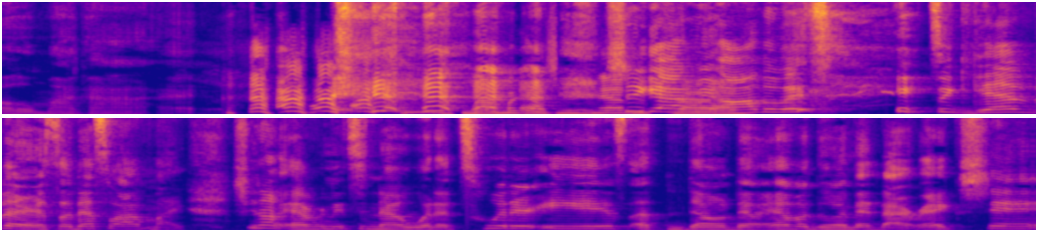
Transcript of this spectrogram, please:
oh my God. Mama got you she got me all the way t- together. So that's why I'm like, she don't ever need to know what a Twitter is. Don't, don't ever go in that direction.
